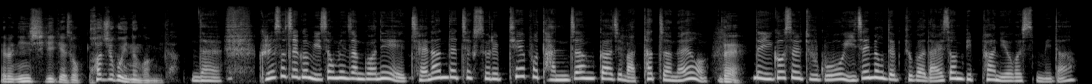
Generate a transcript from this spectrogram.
이런 인식이 계속 퍼지고 있는 겁니다. 네. 그래서 지금 이상민 장관이 재난대책 수립 TF 단장까지 맡았잖아요. 네. 근데 이것을 두고 이재명 대표가 날선 비판 이어갔습니다.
